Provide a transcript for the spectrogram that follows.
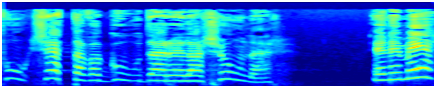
fortsätta vara goda relationer. Är ni med?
